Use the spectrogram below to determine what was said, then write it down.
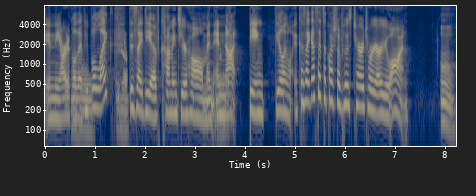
in the article mm-hmm. that people like yeah. this idea of coming to your home and, and right. not being feeling like because I guess it's a question of whose territory are you on? Mm.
